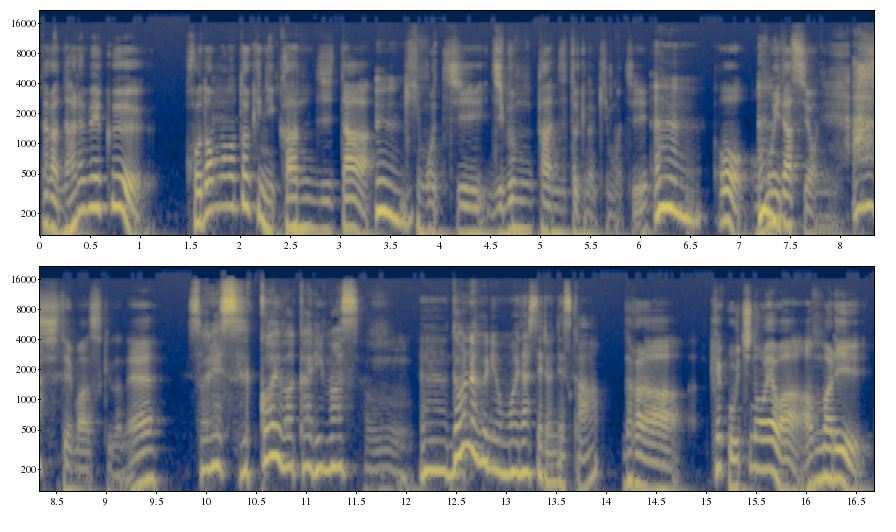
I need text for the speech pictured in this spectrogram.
だからなるべく、子供の時に感じたうん気持ち、自分感じた時の気持ちうん。を思い出すようにあしてますけどね。それすっごいわかります。うん。うん。どんな風に思い出してるんですか？だから、結構うちの親はあんまり、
